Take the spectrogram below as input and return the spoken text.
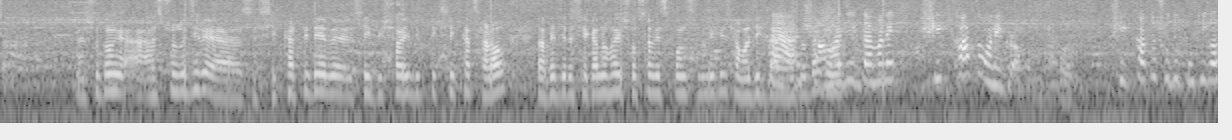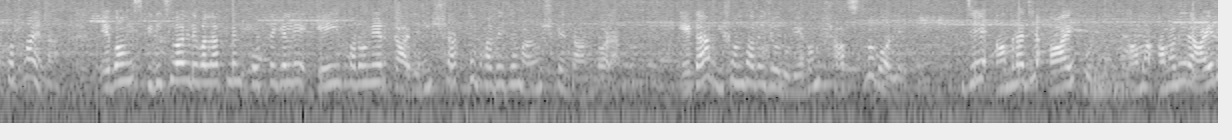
চলে। সুতরাং অ্যাস্ট্রোলজির শিক্ষার্থীদের সেই বিষয়ভিত্তিক শিক্ষা ছাড়াও তাদের যেটা শেখানো হয় সোশ্যাল রেসপন্সিবিলিটি সামাজিক হ্যাঁ দায়বদ্ধতা সামাজিক দা- মানে শিক্ষা তো অনেক রকম হয়। শিক্ষা তো শুধু পুঁথিগত হয় না, এবং স্পিরিচুয়াল ডেভেলপমেন্ট করতে গেলে এই ধরনের কাজ নিঃস্বার্থভাবে যে মানুষকে দান করা, এটা ভীষণভাবে জরুরি। এবং শাস্ত্র বলে যে আমরা যে আয় করি আমাদের আয়ের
